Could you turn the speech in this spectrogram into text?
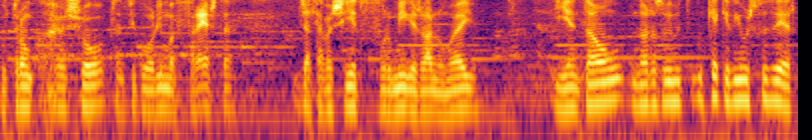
o tronco rachou, portanto ficou ali uma fresta, já estava cheia de formigas lá no meio, e então nós resolvemos o que é que havíamos de fazer.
